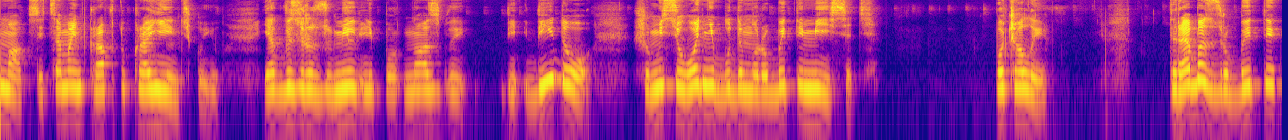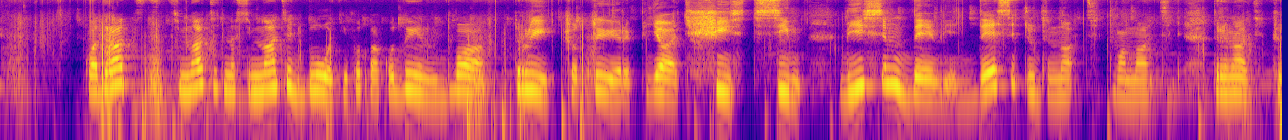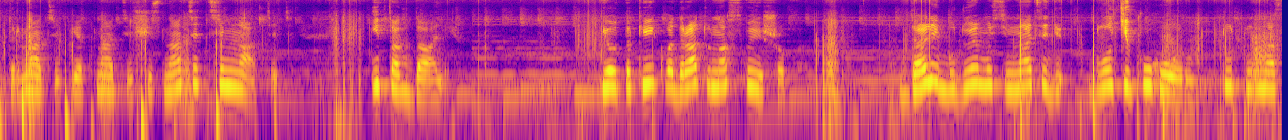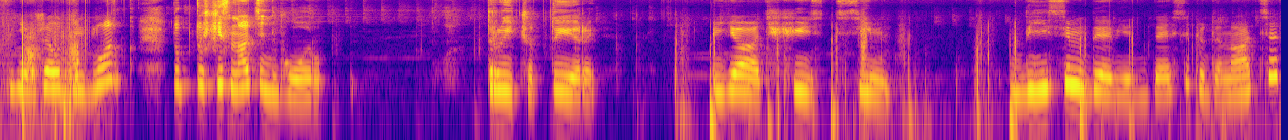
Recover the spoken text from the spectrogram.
Макс, і це Майнкрафт українською. Як ви зрозуміли по назві відео, що ми сьогодні будемо робити місяць. Почали. Треба зробити квадрат 17 на 17 блоків. Отак. 1, 2, 3, 4, 5, 6, 7, 8, 9, 10, 11, 12, 13, 14, 15, 16, 17 і так далі. І отакий квадрат у нас вийшов. Далі будуємо 17 блоків угору. Тут у нас є вже один блок, тобто 16 вгору. 3, 4, 5, 6, 7, 8, 9, 10, 11,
